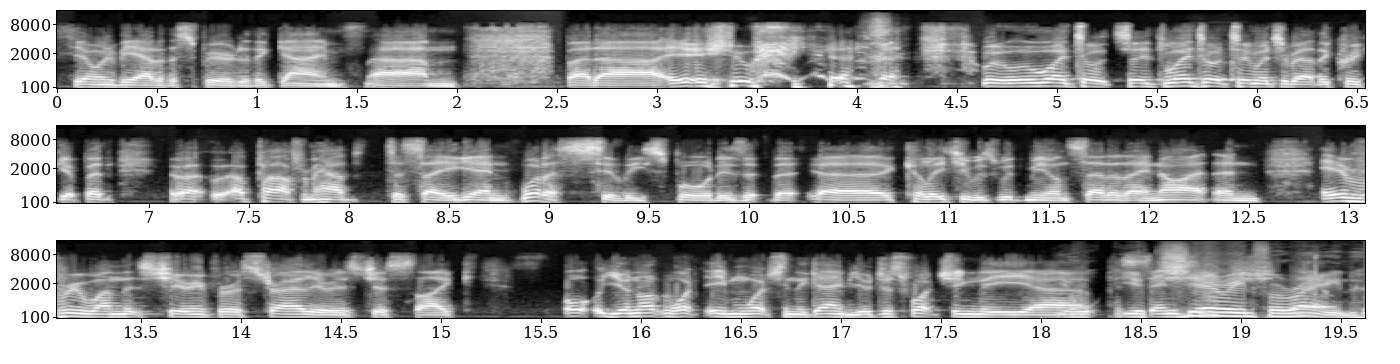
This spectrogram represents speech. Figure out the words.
you don't want to be out of the spirit of the game. Um, but uh, we, we won't talk we won't talk too much about the cricket. But uh, apart from how to say again, what a silly sport is it that uh, Kalichi was with me on Saturday night, and everyone that's cheering for Australia is just like. Oh, you're not what, even watching the game. You're just watching the. Uh, You're, you're cheering for rain.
